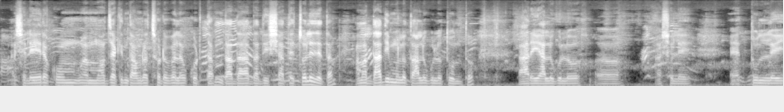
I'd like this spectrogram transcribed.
আসলে এরকম মজা কিন্তু আমরা ছোটোবেলাও করতাম। দাদা দাদির সাথে চলে যেতাম। আমার দাদি মূলত আলুগুলো তুলতো। আর এই আলুগুলো আসলে তুললেই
